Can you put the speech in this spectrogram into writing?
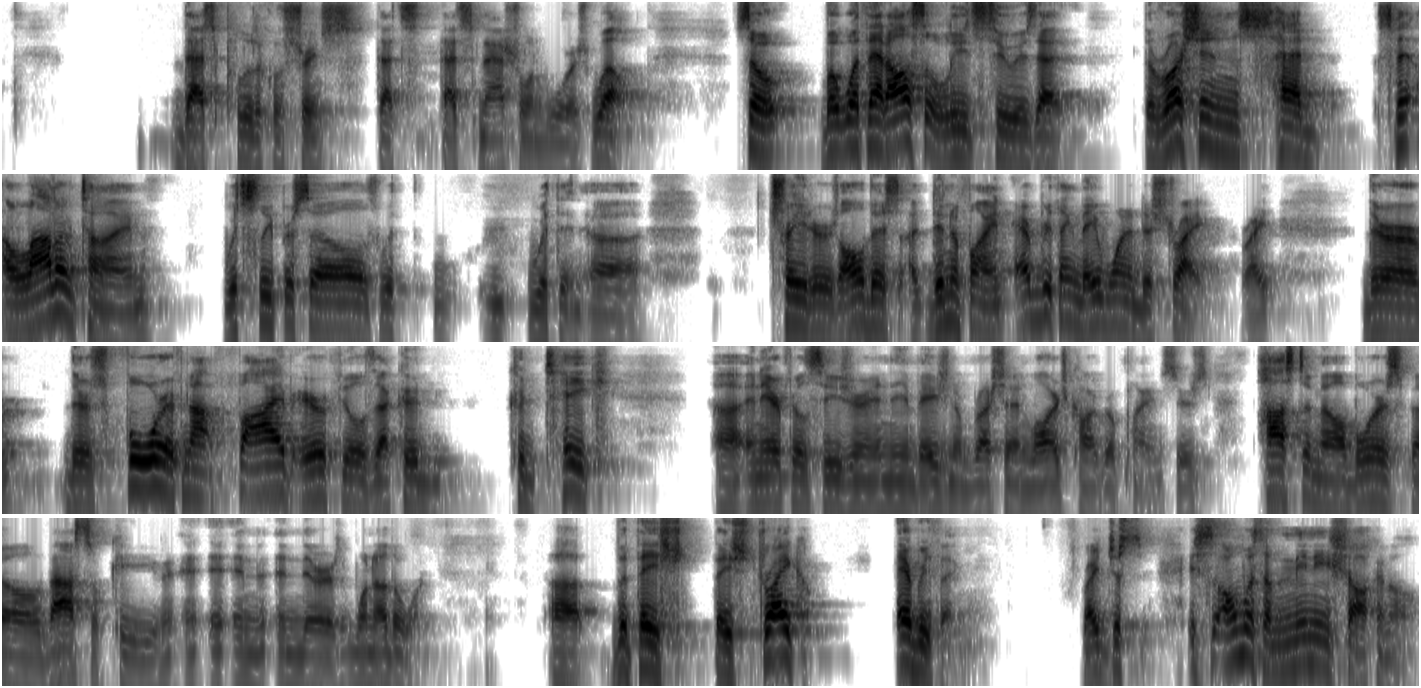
That's political strength. That's that's natural in war as well. So, but what that also leads to is that the Russians had spent a lot of time with sleeper cells, with with uh, traitors, all this, identifying everything they wanted to strike. Right there are there's four, if not five, airfields that could could take uh, an airfield seizure in the invasion of Russia in large cargo planes. There's Hostomel, Boryspil, Vasilkiv, and, and, and, there's one other one. Uh, but they, they strike everything, right? Just It's almost a mini shock and awe.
